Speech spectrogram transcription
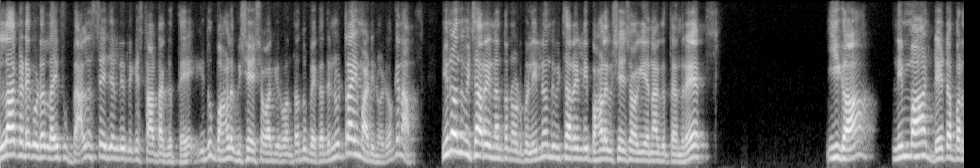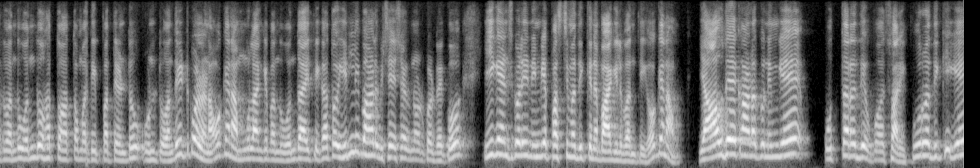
ಎಲ್ಲಾ ಕಡೆ ಕೂಡ ಲೈಫ್ ಬ್ಯಾಲೆನ್ಸ್ ಸ್ಟೇಜ್ ಅಲ್ಲಿ ಇರ್ಲಿಕ್ಕೆ ಸ್ಟಾರ್ಟ್ ಆಗುತ್ತೆ. ಇದು ಬಹಳ ವಿಶೇಷವಾಗಿರುವಂತದ್ದು ಬೇಕಾದ್ರೆ ನೀವು ಟ್ರೈ ಮಾಡಿ ನೋಡಿ ಓಕೆನಾ ಇನ್ನೊಂದು ವಿಚಾರ ಏನಂತ ನೋಡ್ಕೊಳ್ಳಿ. ಇನ್ನೊಂದು ವಿಚಾರ ಇಲ್ಲಿ ಬಹಳ ವಿಶೇಷವಾಗಿ ಏನಾಗುತ್ತೆ ಅಂದ್ರೆ, ಈಗ ನಿಮ್ಮ ಡೇಟ್ ಆಫ್ ಬರ್ತ್ ಬಂದು ಒಂದು ಹತ್ತು ಹತ್ತೊಂಬತ್ತು ಇಪ್ಪತ್ತೆಂಟು ಉಂಟು ಅಂತ ಇಟ್ಕೊಳ್ಳೋಣ. ಓಕೆ ನಾ ಮೂಲಾಂಕೆ ಬಂದು ಒಂದು ಆಯ್ತು ಈಗ. ಅಥವಾ ಇಲ್ಲಿ ಬಹಳ ವಿಶೇಷವಾಗಿ ನೋಡ್ಕೊಳ್ಬೇಕು. ಈಗ ಎಣಿಸ್ಕೊಳ್ಳಿ, ನಿಮಗೆ ಪಶ್ಚಿಮ ದಿಕ್ಕಿನ ಬಾಗಿಲು ಬಂತು ಈಗ. ನಾವು ಯಾವುದೇ ಕಾರಣಕ್ಕೂ ನಿಮ್ಗೆ ಉತ್ತರ ಸಾರಿ ಪೂರ್ವ ದಿಕ್ಕಿಗೆ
